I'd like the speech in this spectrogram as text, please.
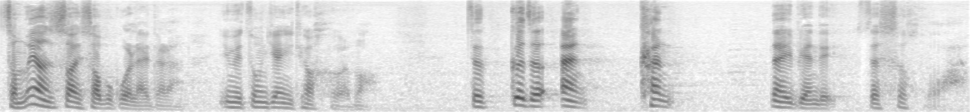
怎么样烧也烧不过来的了。因为中间一条河嘛，这隔着岸看那一边的在失火啊。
